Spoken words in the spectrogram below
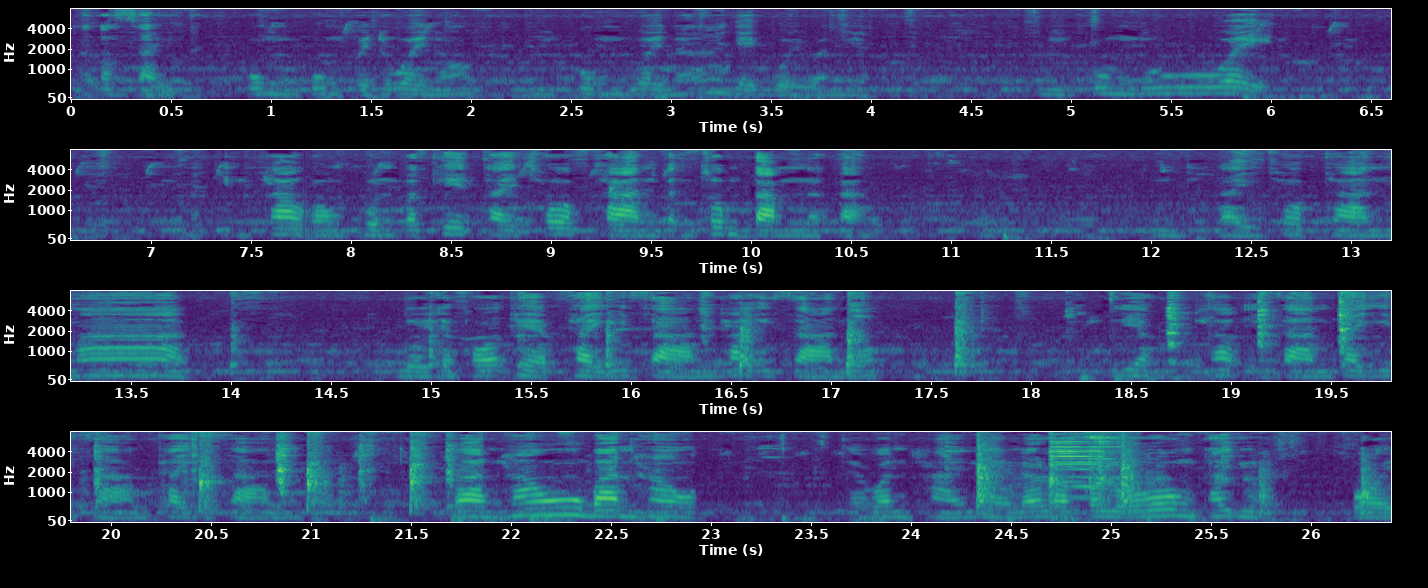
แล้วก็ใส่กุ้งกุ้งไปด้วยเนาะมีกุ้งด้วยนะยายบวยวันนี้มีกุ้งด้วย กินข้าวของคนประเทศไทยชอบทานกันส้มตำนะคะ คนไทยชอบทานมาก โดยเฉพาะแถบไทยอีสานภาคอีสานเนาะเรียกภาคอีสานไทยอีสานไทยอีสานบ้านเฮาบ้านเฮาแต่วันหายเหนื่อยแล้วเราก็ลงถ้าหยุดบ่อย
